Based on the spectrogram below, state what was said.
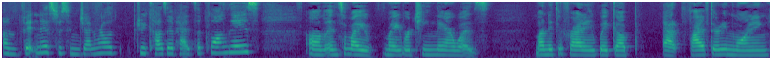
um, fitness just in general because I've had such long days. Um, and so my, my routine there was Monday through Friday, wake up at 5.30 in the morning.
